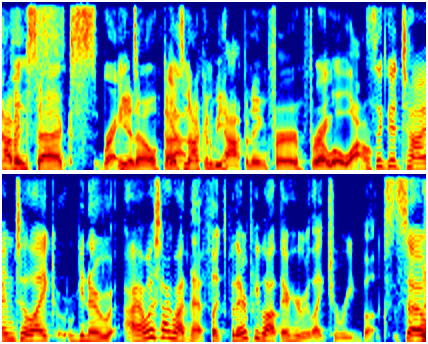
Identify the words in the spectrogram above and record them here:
having sex. Right. You know, that's Yeah. not going to be happening for for Right. a little while. It's a good time to like, you know, I always talk about Netflix, but there are people out there who like to read books. So,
